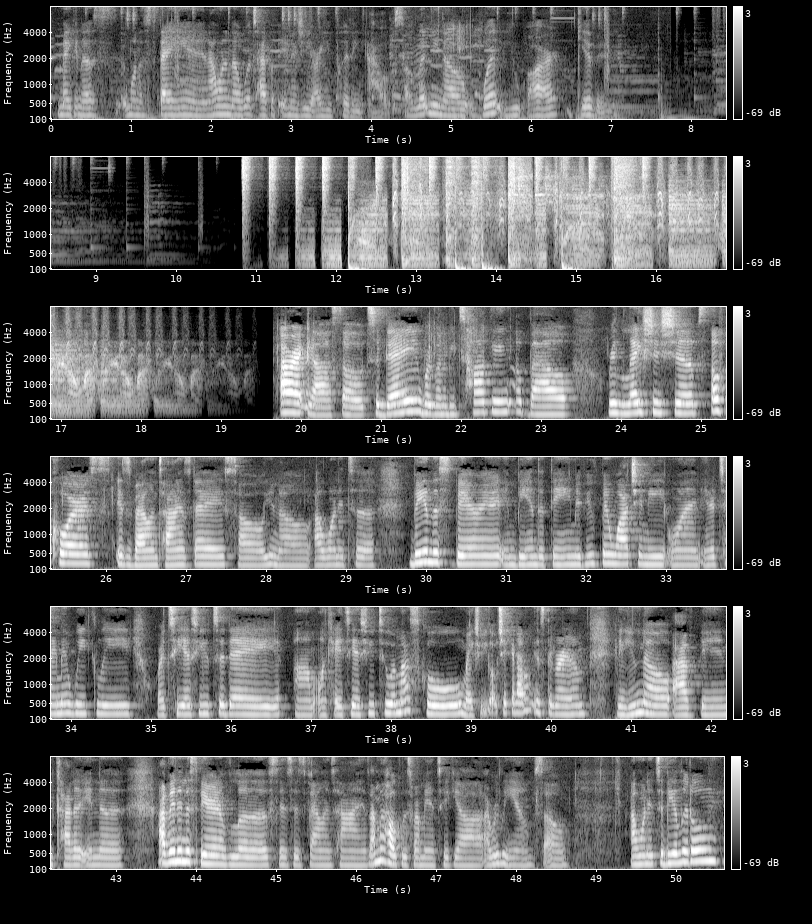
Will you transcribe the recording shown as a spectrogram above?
making us want to stay in i want to know what type of energy are you putting out so let me know what you are giving right, y'all. So today we're going to be talking about relationships. Of course, it's Valentine's Day, so you know, I wanted to be in the spirit and be in the theme. If you've been watching me on Entertainment Weekly or TSU Today um, on KTSU2 in my school, make sure you go check it out on Instagram. And you know, I've been kind of in the, I've been in the spirit of love since it's Valentine's. I'm a hopeless romantic, y'all. I really am. So I wanted it to be a little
